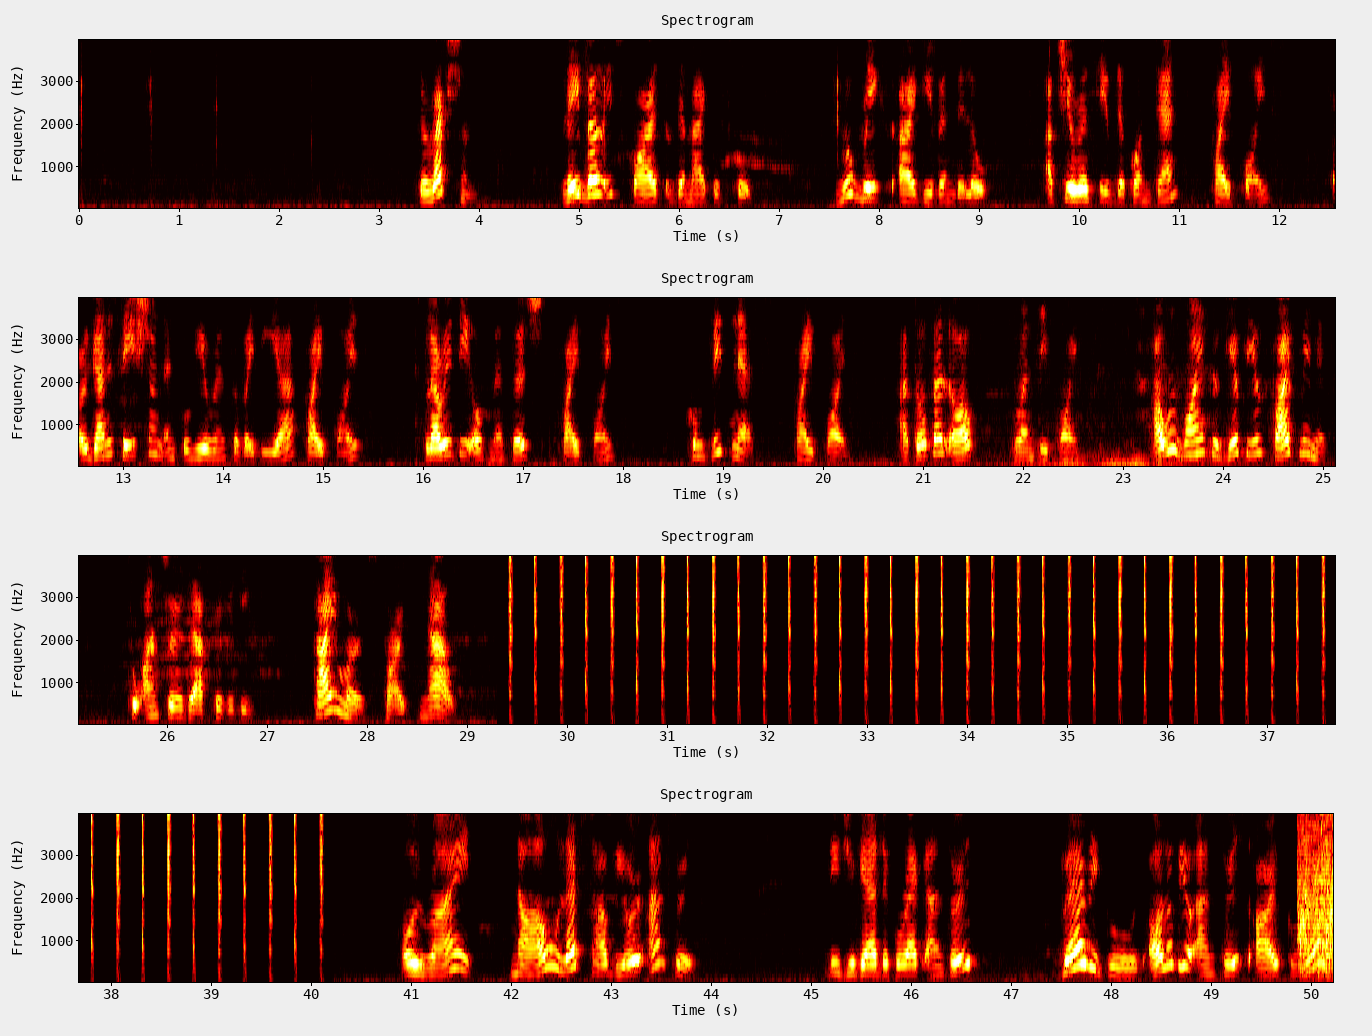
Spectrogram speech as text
Direction. Label each part of the microscope. Rubrics are given below. Accuracy of the content, 5 points. Organization and coherence of idea, 5 points. Clarity of message, 5 points. Completeness, 5 points. A total of 20 points. I will going to give you 5 minutes to answer the activity. Timer starts now. Alright, now let's have your answers. Did you get the correct answers? Very good. All of your answers are correct.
